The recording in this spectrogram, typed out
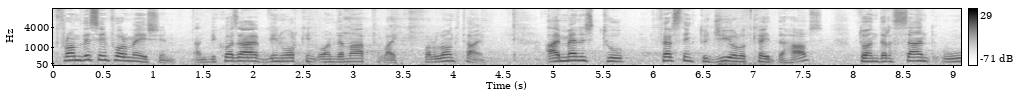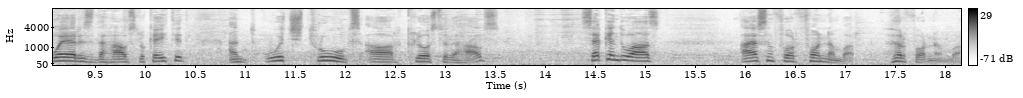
from this information, and because I've been working on the map like for a long time, I managed to first thing to geolocate the house, to understand where is the house located and which troops are close to the house. Second was I asked him for phone number, her phone number,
